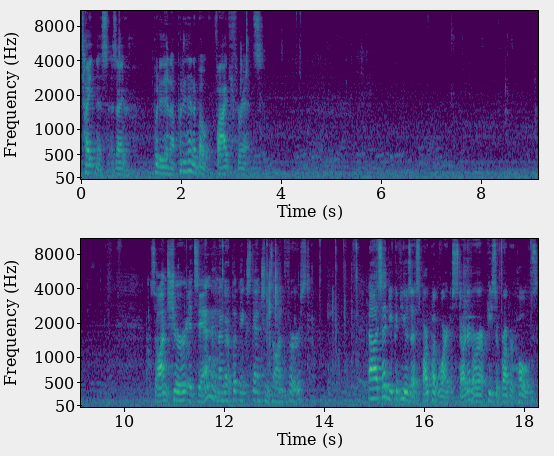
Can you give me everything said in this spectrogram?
tightness as I put it in. I put it in about five threads. So I'm sure it's in and I'm gonna put the extensions on first. Now, I said you could use a spark plug wire to start it or a piece of rubber hose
